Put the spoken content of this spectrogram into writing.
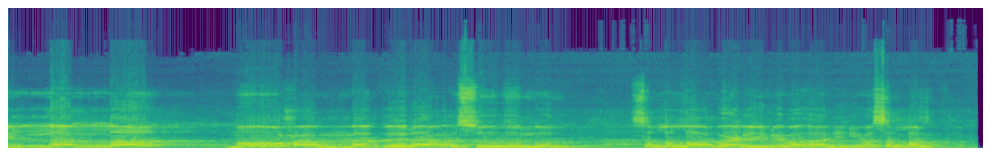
إلا الله محمد رسول الله. صلى الله عليه وآله وسلم.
